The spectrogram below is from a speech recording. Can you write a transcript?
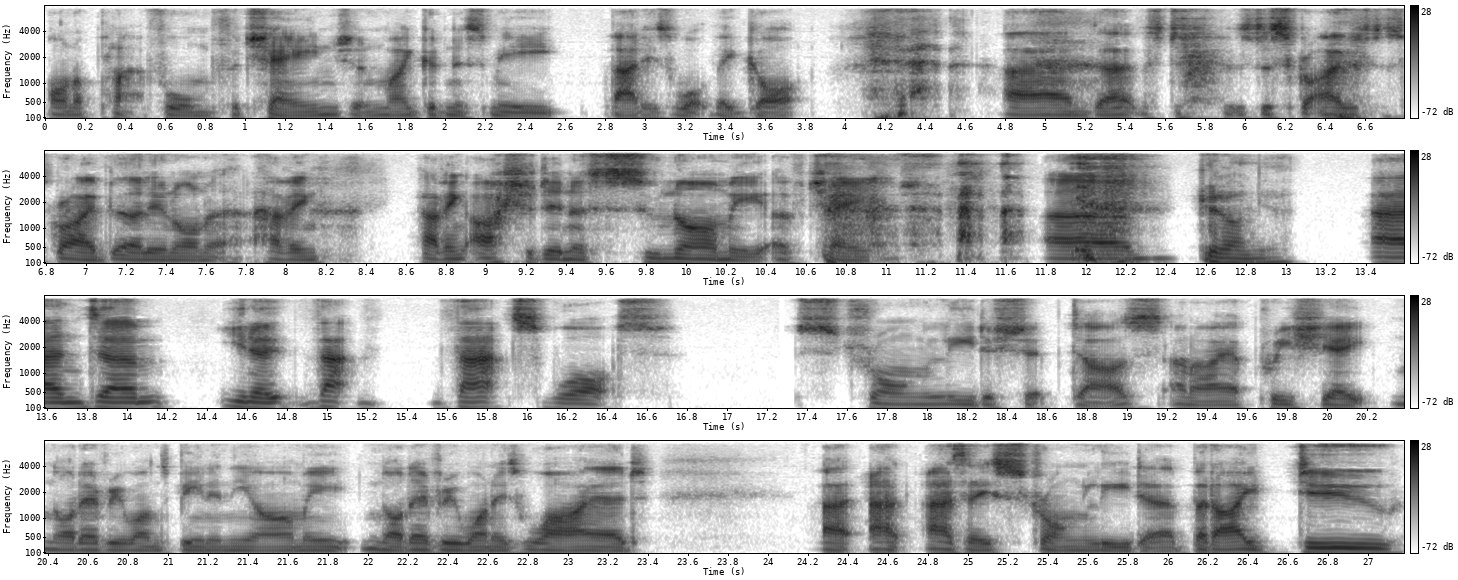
on a platform for change, and my goodness me, that is what they got. and uh, it was, it was described. I was described early on having having ushered in a tsunami of change. Um, Good on you. And um, you know that that's what strong leadership does. And I appreciate not everyone's been in the army, not everyone is wired uh, as a strong leader, but I do.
